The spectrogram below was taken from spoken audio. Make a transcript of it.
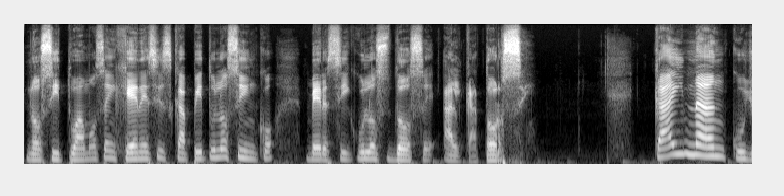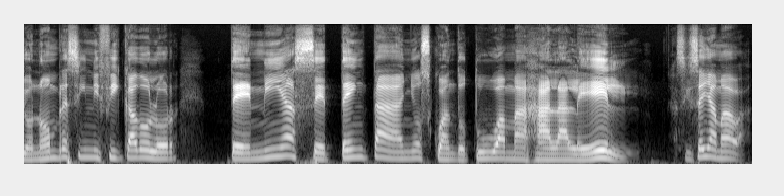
Nos situamos en Génesis capítulo 5, versículos 12 al 14. Cainán, cuyo nombre significa dolor, tenía 70 años cuando tuvo a Mahalaleel, así se llamaba,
